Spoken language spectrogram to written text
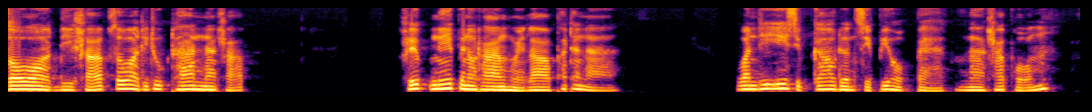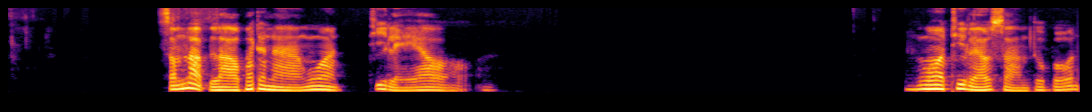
สวัสดีครับ สวัสดีทุกท่านนะครับ คลิปนี้เป็นแนวทางหวยลาวพัฒนา วันที่ 29 เดือน 10 ปี 68 นะครับผมสำหรับลาวพัฒนางวดที่แล้ว งวดที่แล้ว 3 ตัวบน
